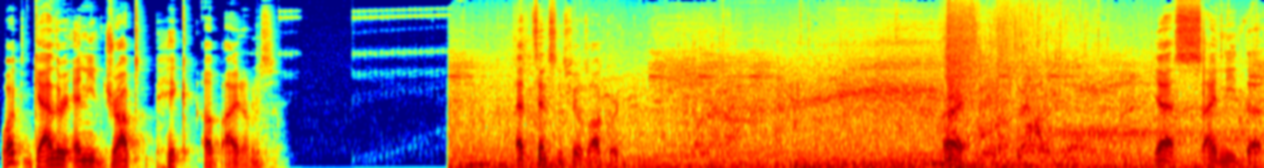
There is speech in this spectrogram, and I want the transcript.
What? Gather any dropped pick up items. That tension feels awkward. Alright. Yes, I need that.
